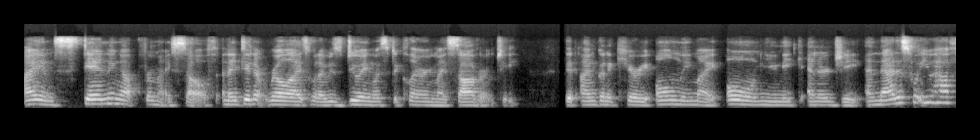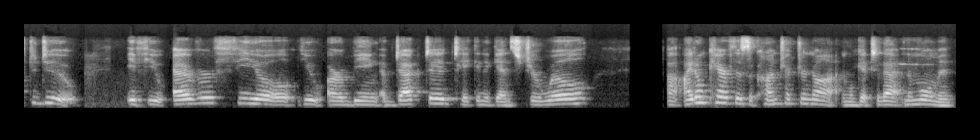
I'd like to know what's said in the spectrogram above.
I am standing up for myself. And I didn't realize what I was doing was declaring my sovereignty that I'm going to carry only my own unique energy. And that is what you have to do. If you ever feel you are being abducted, taken against your will, uh, I don't care if there's a contract or not, and we'll get to that in a moment.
